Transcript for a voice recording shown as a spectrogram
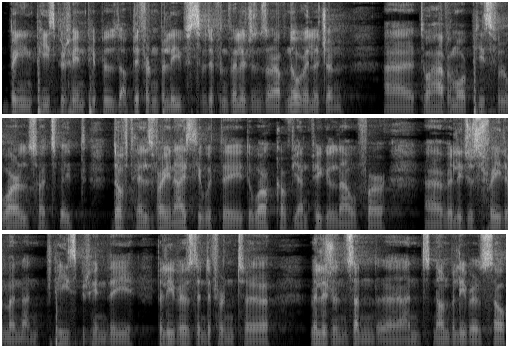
bringing peace between people of different beliefs, of different religions, or of no religion, uh, to have a more peaceful world. So it dovetails very nicely with the, the work of Ján Figeľ now for uh, religious freedom and, and, peace between the believers in different uh, religions and, uh, and non-believers. So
